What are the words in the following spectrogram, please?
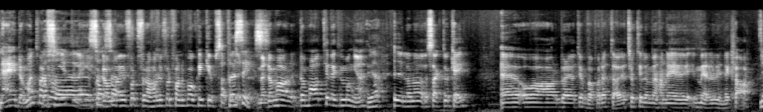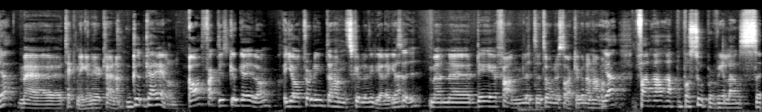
Nej, de har inte varit Alltså, igång jättelänge. så- de så- har ju fortfarande, håller fortfarande på att skicka upp satelliter. Men de har, de har tillräckligt många. Ja. Elon har sagt okej. eh, och har börjat jobba på detta. Jag tror till och med han är mer eller mindre klar Ja. med täckningen i Ukraina. Good guy Elon. Ja, faktiskt Gugga Elon. Jag trodde inte han skulle vilja lägga sig i. Men eh, det är fan lite Tony över den här mannen. Ja, fan apropå supervillains eh,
